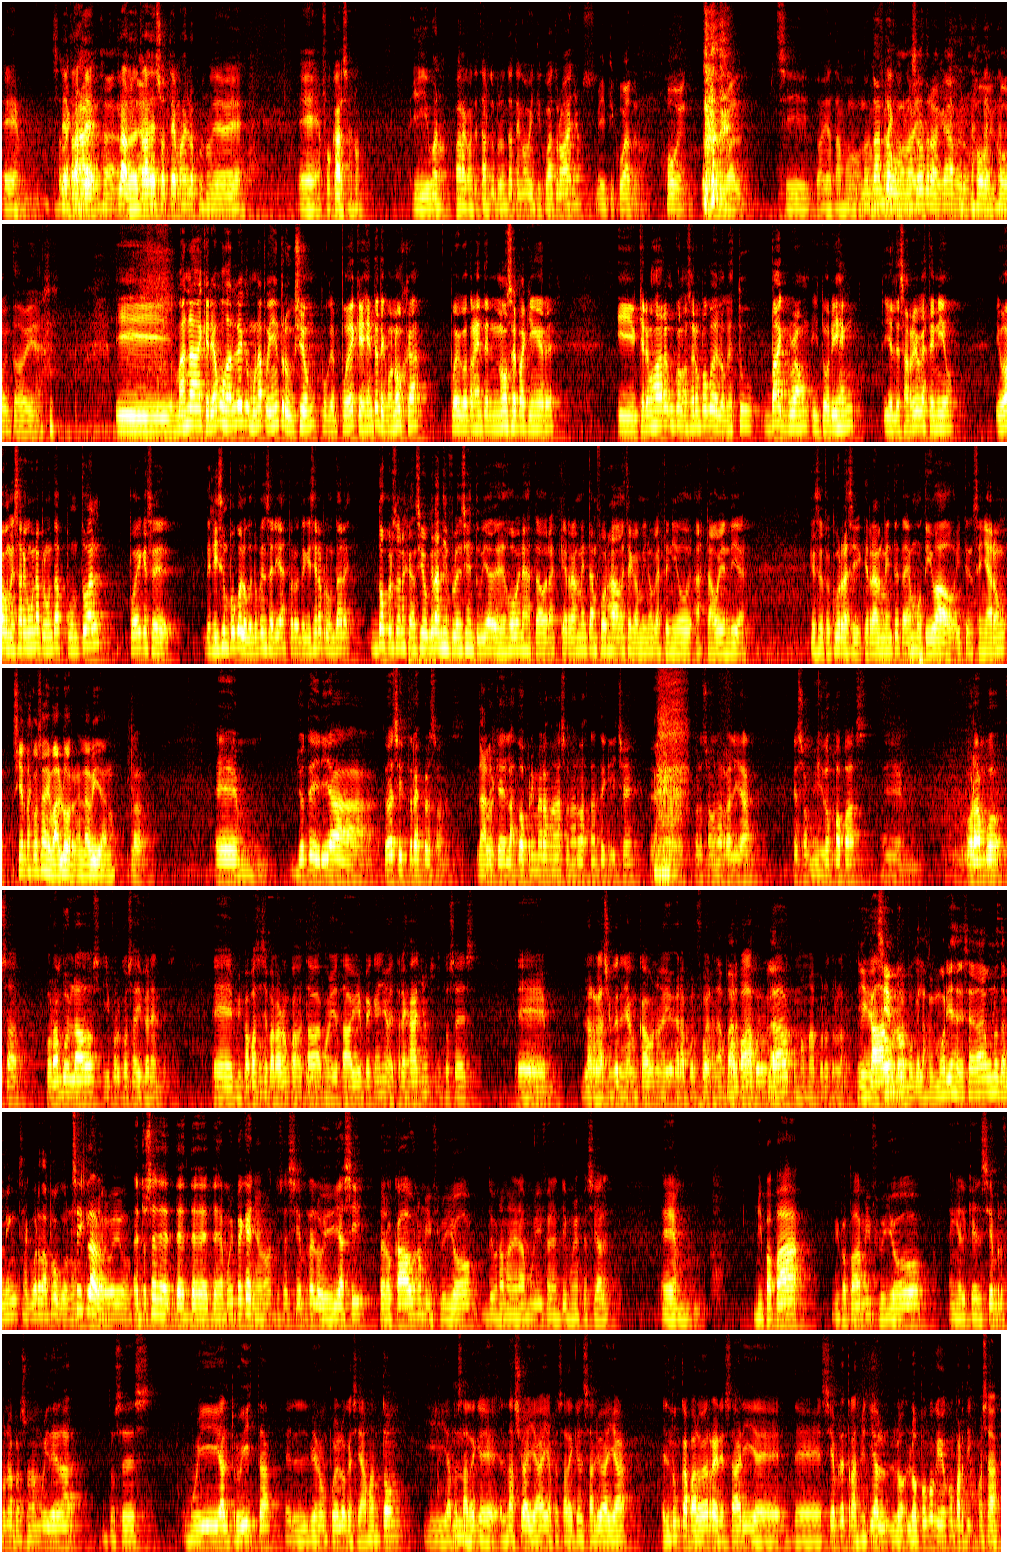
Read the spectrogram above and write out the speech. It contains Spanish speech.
eh, detrás clave, de, o sea, al claro, detrás de esos temas es lo que uno debe eh, enfocarse, ¿no? Y bueno, para contestar tu pregunta, tengo 24 años. 24, joven, igual. Sí, todavía estamos. No estamos tanto como todavía. nosotros acá, pero joven, joven todavía. Y más nada, queríamos darle como una pequeña introducción, porque puede que gente te conozca, puede que otra gente no sepa quién eres. Y queremos dar conocer un poco de lo que es tu background y tu origen y el desarrollo que has tenido. Y voy a comenzar con una pregunta puntual, puede que se deslice un poco de lo que tú pensarías, pero te quisiera preguntar dos personas que han sido grandes influencias en tu vida desde jóvenes hasta ahora, que realmente han forjado este camino que has tenido hasta hoy en día que se te ocurra así, que realmente te hayan motivado y te enseñaron ciertas cosas de valor en la vida, ¿no? Claro. Em, yo te diría. Te voy a decir tres personas. Dale. Porque las dos primeras van a sonar bastante cliché, pero, pero son una realidad. Que son mis dos papás. em, por, ambos, o sea, por ambos lados y por cosas diferentes. Eh, mis papás se separaron cuando, estaba, cuando yo estaba bien pequeño, de tres años. Entonces, eh, la relación que tenía con cada uno de ellos era por fuera. Con Aparte, papá por un claro. lado, con mamá por otro lado. Y desde cada siempre, uno- porque las memorias de esa edad uno también se acuerda poco, ¿no? Sí, claro. Entonces, de- de- de- desde muy pequeño, ¿no? Entonces siempre lo viví así, pero cada uno me influyó de una manera muy diferente y muy especial. Em, mi papá, mi papá me influyó en el que él siempre fue una persona muy de dar, entonces muy altruista. Él viene de un pueblo que se llama Antón y a pesar Mm. de que él nació allá y a pesar de que él salió allá, él nunca paró de regresar y de, de- siempre transmitía lo, lo poco que yo compartí, o sea,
